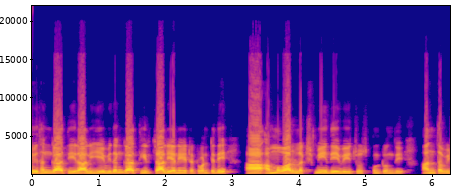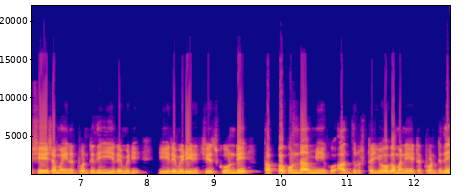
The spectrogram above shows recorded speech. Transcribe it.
విధంగా తీరాలి ఏ విధంగా తీర్చాలి అనేటటువంటిది ఆ అమ్మవారు లక్ష్మీదేవి చూసుకుంటుంది. అంత విశేషమైనటువంటిది ఈ రెమెడీ. ఈ రెమెడీని చేసుకోండి. తప్పకుండా మీకు అదృష్ట యోగం అనేటటువంటిది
